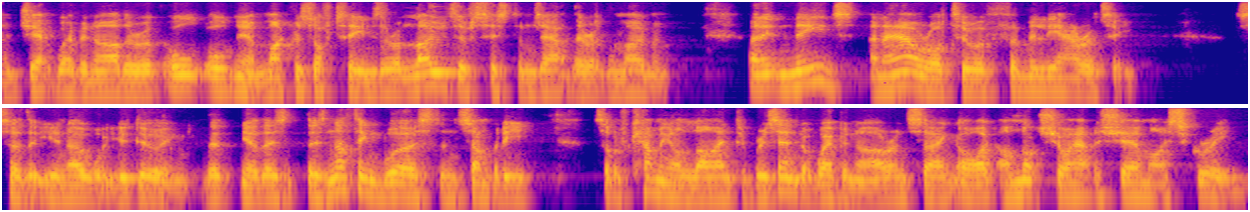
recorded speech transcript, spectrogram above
uh, Jet Webinar, there are all, all you know, Microsoft Teams. There are loads of systems out there at the moment, and it needs an hour or two of familiarity so that you know what you're doing. That you know, there's there's nothing worse than somebody sort of coming online to present a webinar and saying, "Oh, I'm not sure how to share my screen,"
